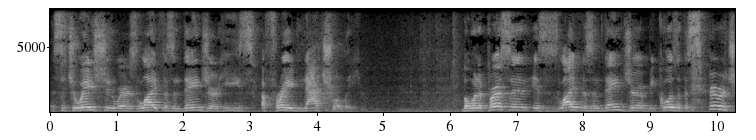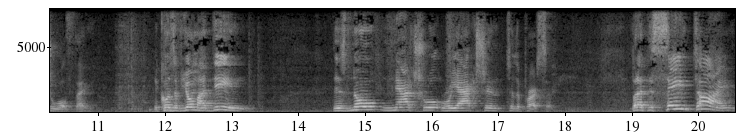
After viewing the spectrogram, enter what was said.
a situation where his life is in danger, he's afraid naturally. But when a person is his life is in danger because of a spiritual thing, because of Yom Hadin, there's no natural reaction to the person. But at the same time,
